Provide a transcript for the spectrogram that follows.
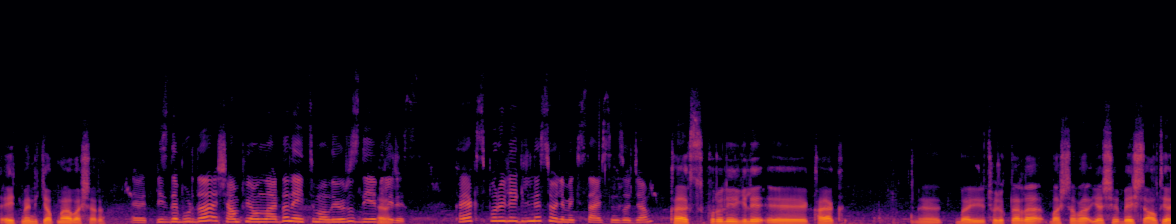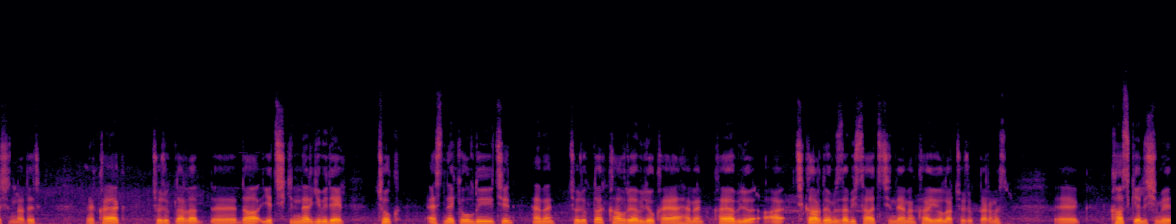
eğitmenlik yapmaya başladım. Evet biz de burada şampiyonlardan eğitim alıyoruz diyebiliriz. Kayak sporu ile ilgili ne söylemek istersiniz hocam? Kayak sporu ile ilgili e, kayak e, çocuklarda başlama yaşı 5 ile 6 yaşındadır. Ve kayak çocuklarda e, daha yetişkinler gibi değil. Çok esnek olduğu için hemen çocuklar kavrayabiliyor kaya, hemen kayabiliyor. Çıkardığımızda bir saat içinde hemen kayıyorlar çocuklarımız. E, kas gelişimi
